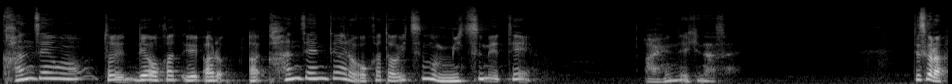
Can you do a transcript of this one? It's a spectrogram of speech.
完全をでおかあるあ完全であるお方をいつも見つめて歩んでいきなさい。ですから、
